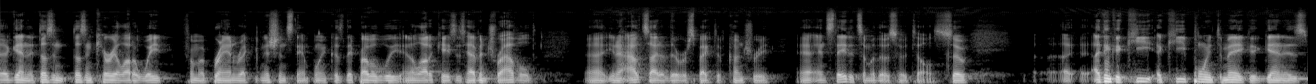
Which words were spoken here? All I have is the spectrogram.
again it doesn't doesn't carry a lot of weight from a brand recognition standpoint because they probably in a lot of cases haven't traveled uh, you know outside of their respective country and, and stayed at some of those hotels. So uh, I think a key a key point to make again is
